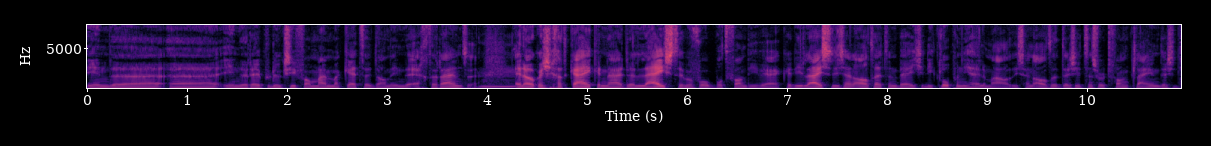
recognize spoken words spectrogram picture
in de, eh, in de reproductie van mijn maquette dan in de echte ruimte. Mm. En ook als je gaat kijken naar de lijsten bijvoorbeeld van die werken. Die lijsten die zijn altijd een beetje, die kloppen niet helemaal. Die zijn altijd, er zit een soort van klein, er zit,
